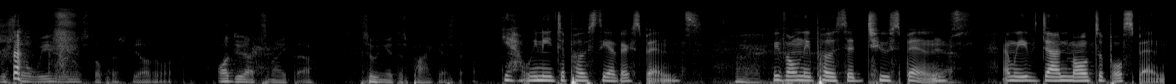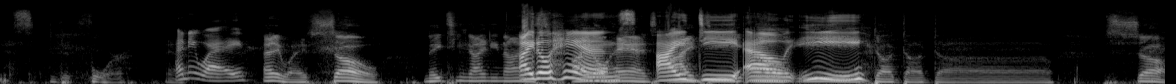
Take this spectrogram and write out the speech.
We're still we can still post the other ones. I'll do that tonight though, so we can get this podcast out. yeah, we need to post the other spins. We've only posted two spins and we've done multiple spins. We did four. Yeah. Anyway, Anyway, so 1999. Idle Idle Hands, Hands. I-D-L-E. Da da da. So,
